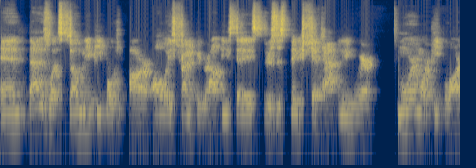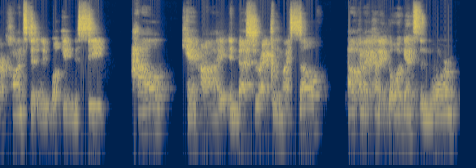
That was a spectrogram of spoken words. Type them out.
And that is what so many people are always trying to figure out these days. There's this big shift happening where more and more people are constantly looking to see how can I invest directly myself? How can I kind of go against the norm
